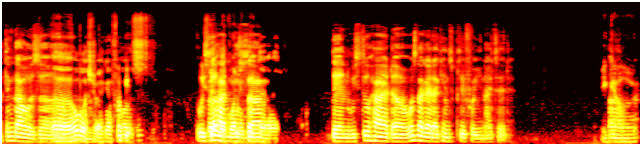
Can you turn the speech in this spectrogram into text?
I think that was Uh, who was striking for Okay, us? we still Sounded had one Igbo Musa. Then we still had uh, what's that guy that came to play for United? Um, Ighalo.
